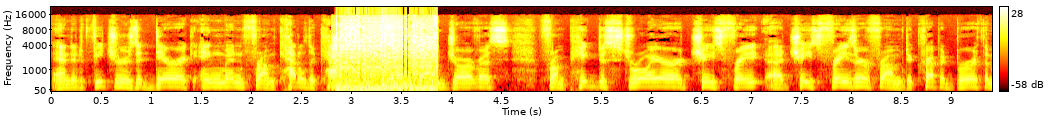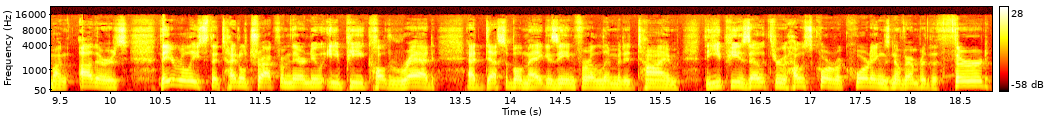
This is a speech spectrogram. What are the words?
And it features Derek Engemann from Cattle to Cattle, Jarvis from Pig Destroyer, Chase, Fra- uh, Chase Fraser from Decrepit Birth, among others. They released the title track from their new EP called Red at Decibel Magazine for a limited time. The EP is out through Housecore Recordings November the 3rd,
